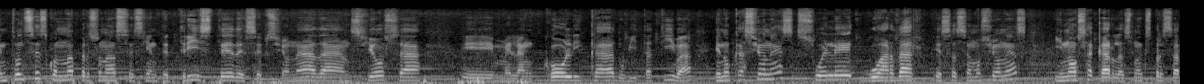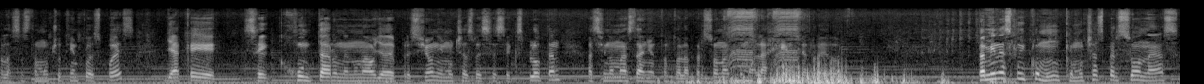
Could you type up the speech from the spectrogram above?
Entonces, cuando una persona se siente triste, decepcionada, ansiosa, eh, melancólica, dubitativa, en ocasiones suele guardar esas emociones y no sacarlas, no expresarlas hasta mucho tiempo después, ya que se juntaron en una olla de presión y muchas veces explotan, haciendo más daño tanto a la persona como a la gente alrededor. También es muy común que muchas personas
